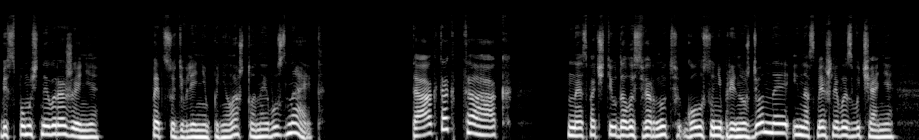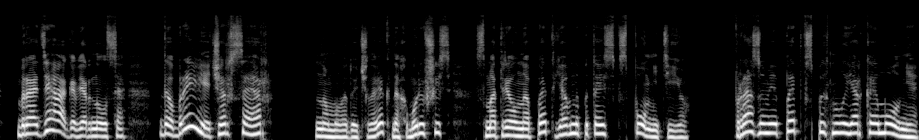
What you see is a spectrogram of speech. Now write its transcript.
беспомощное выражение. Пэт с удивлением поняла, что она его знает. «Так-так-так», Несс почти удалось вернуть голосу непринужденное и насмешливое звучание. «Бродяга вернулся. Добрый вечер, сэр». Но молодой человек, нахмурившись, смотрел на Пэт, явно пытаясь вспомнить ее. В разуме Пэт вспыхнула яркая молния.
